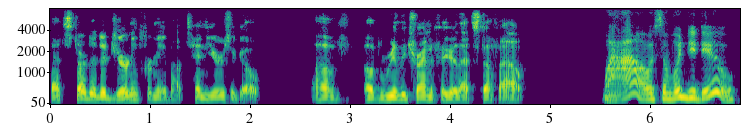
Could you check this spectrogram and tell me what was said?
that started a journey for me about 10 years ago of of really trying to figure that stuff out. Wow. So what'd you do?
